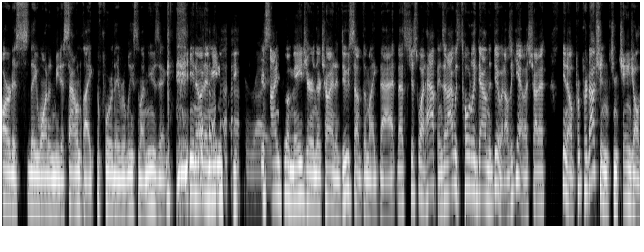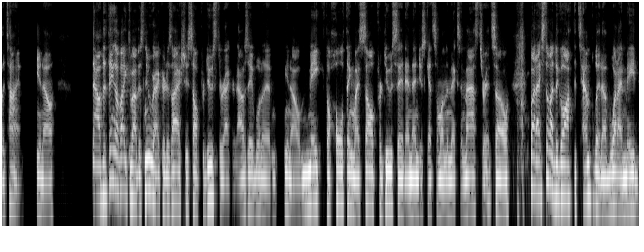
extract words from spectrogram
artists they wanted me to sound like before they released my music. you know what I mean? Like, right. You're signed to a major and they're trying to do something like that. That's just what happens. And I was totally down to do it. I was like, yeah, let's try to, you know, pr- production can change all the time, you know. Now, the thing I liked about this new record is I actually self produced the record. I was able to, you know, make the whole thing myself, produce it, and then just get someone to mix and master it. So, but I still had to go off the template of what I made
